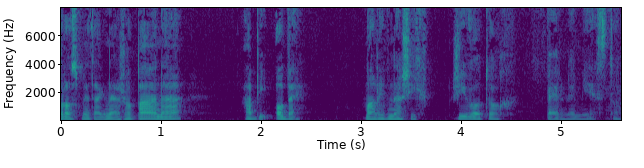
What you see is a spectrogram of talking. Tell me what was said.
Prosme tak nášho pána, aby obe mali v našich životoch pevné miesto.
